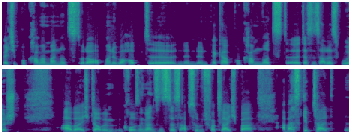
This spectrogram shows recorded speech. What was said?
welche Programme man nutzt oder ob man überhaupt, äh, 'nen 'nen Backup-Programm nutzt. Äh, das ist alles wurscht. Aber ich glaube, im Großen und Ganzen ist das absolut vergleichbar. Aber es gibt halt, äh,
